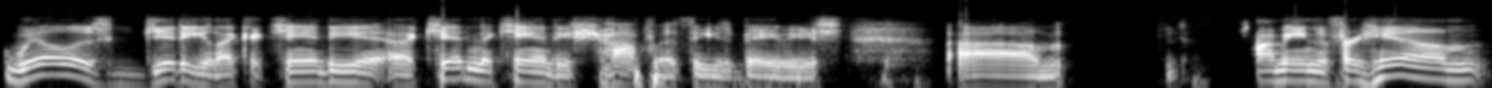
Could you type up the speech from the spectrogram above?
Will is giddy like a candy, a kid in a candy shop with these babies. Um, I mean, for him,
